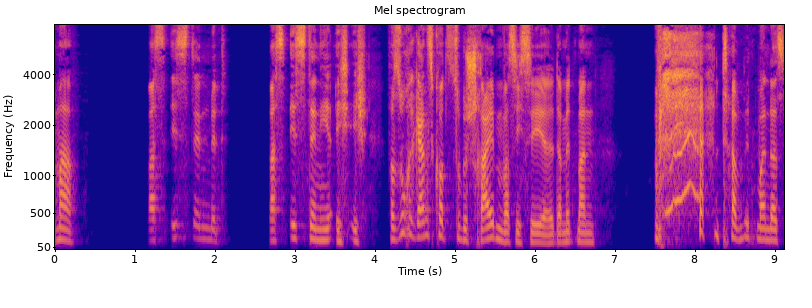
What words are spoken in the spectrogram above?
Mal, was ist denn mit, was ist denn hier? Ich, ich versuche ganz kurz zu beschreiben, was ich sehe, damit man, damit man das,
